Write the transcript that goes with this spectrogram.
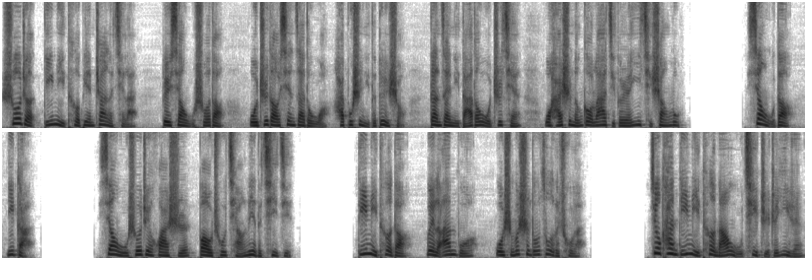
说着，迪米特便站了起来，对向武说道：“我知道现在的我还不是你的对手，但在你打倒我之前，我还是能够拉几个人一起上路。”向武道：“你敢？”向武说这话时，爆出强烈的气劲。迪米特道：“为了安博，我什么事都做得出来。”就看迪米特拿武器指着一人，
